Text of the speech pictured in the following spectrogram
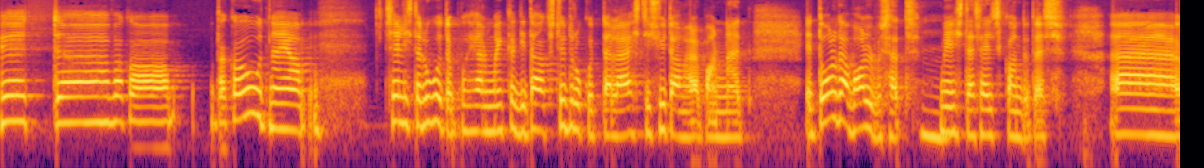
et äh, väga väga õudne ja selliste lugude põhjal ma ikkagi tahaks tüdrukutele hästi südamele panna, et et olge valvsad mm. meeste seltskondades äh,.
